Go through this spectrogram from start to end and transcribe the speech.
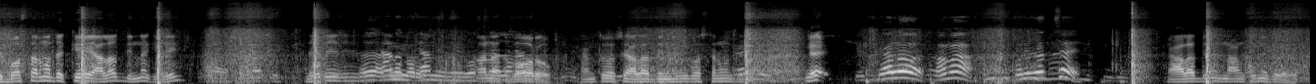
এই বস্তার মধ্যে কে? আলাউদ্দিন নাকি রে? তো বড়। আমি তো সে আলাউদ্দিন নাকি বস্তার মধ্যে? চলো মামা পড়ে যাচ্ছে? আলাউদ্দিনের নাম শুনে পড়ে যাচ্ছে।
